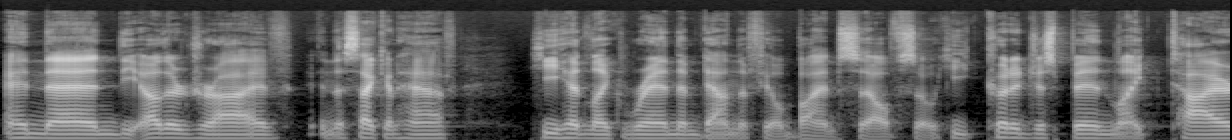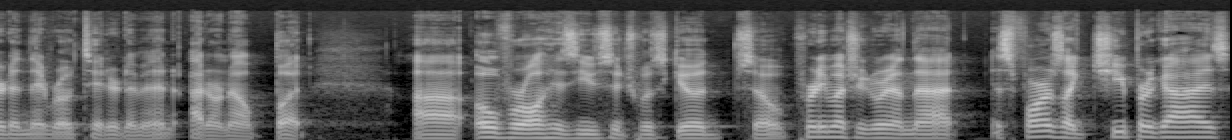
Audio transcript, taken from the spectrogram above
And then the other drive in the second half, he had like ran them down the field by himself. So he could have just been like tired and they rotated him in. I don't know. But uh, overall, his usage was good. So pretty much agree on that. As far as like cheaper guys,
